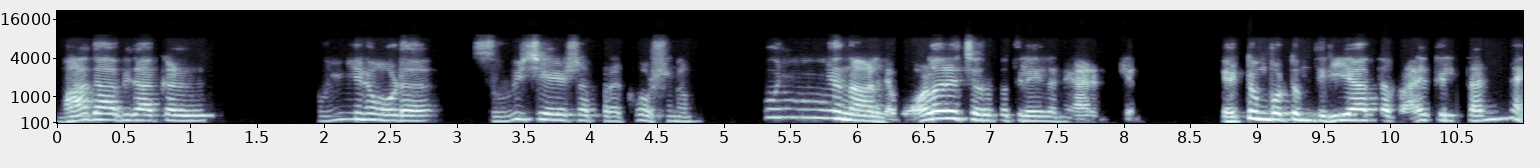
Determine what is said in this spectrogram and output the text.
മാതാപിതാക്കൾ കുഞ്ഞിനോട് സുവിശേഷ പ്രഘോഷണം കുഞ്ഞുനാളിൽ വളരെ ചെറുപ്പത്തിലേ തന്നെ ആരംഭിക്കണം എട്ടും പൊട്ടും തിരിയാത്ത പ്രായത്തിൽ തന്നെ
